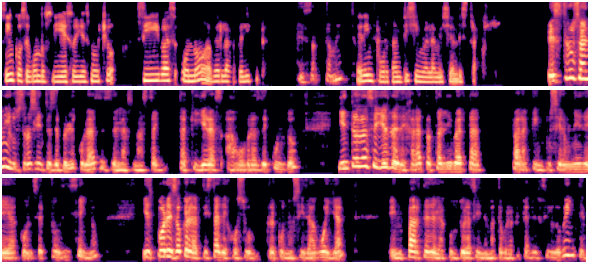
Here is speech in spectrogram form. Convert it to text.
cinco segundos, y eso ya es mucho, si ibas o no a ver la película. Exactamente. Era importantísima la misión de Strauss. Struzan ilustró cientos de películas, desde las más taquilleras a obras de culto, y en todas ellas le dejará total libertad para que impusiera una idea, concepto o diseño, y es por eso que el artista dejó su reconocida huella en parte de la cultura cinematográfica del siglo XX.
